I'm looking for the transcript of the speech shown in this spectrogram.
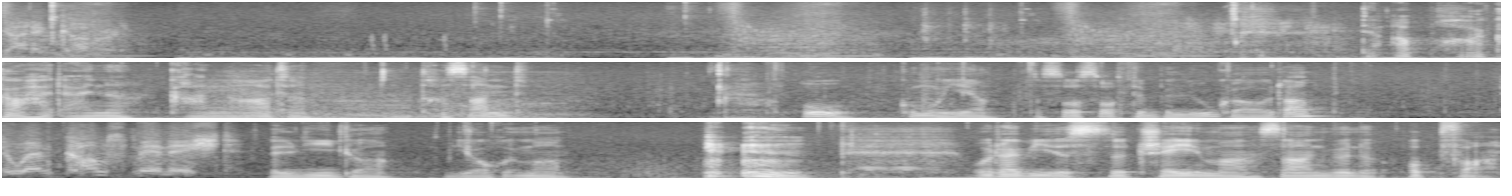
Got it covered. Abracker hat eine Granate. Interessant. Oh, guck mal hier. Das ist doch der Beluga, oder? Du entkommst mir nicht. Beliga, wie auch immer. oder wie es der Jay immer sagen würde, Opfer.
